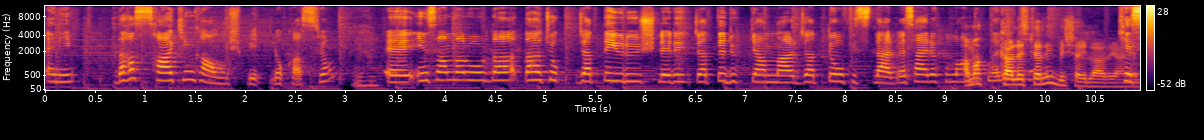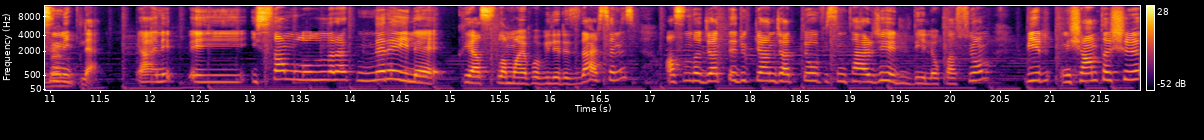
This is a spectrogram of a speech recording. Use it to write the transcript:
hani daha sakin kalmış bir lokasyon. Hı hı. Ee, insanlar orada daha çok cadde yürüyüşleri, cadde dükkanlar, cadde ofisler vesaire kullandıkları Ama için kaliteli bir şeyler yani. kesinlikle. Yani e, İstanbul olarak nereyle kıyaslama yapabiliriz derseniz aslında cadde dükkan, cadde ofisin tercih edildiği lokasyon bir Nişantaşı,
